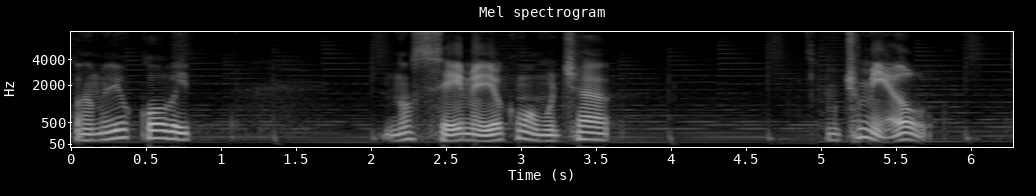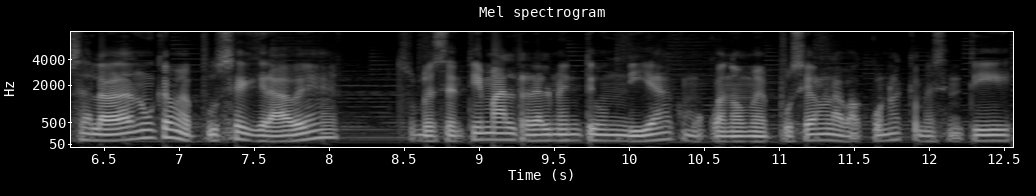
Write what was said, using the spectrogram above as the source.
Cuando me dio COVID, no sé, me dio como mucha, mucho miedo. O sea, la verdad nunca me puse grave. Me sentí mal realmente un día, como cuando me pusieron la vacuna, que me sentí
